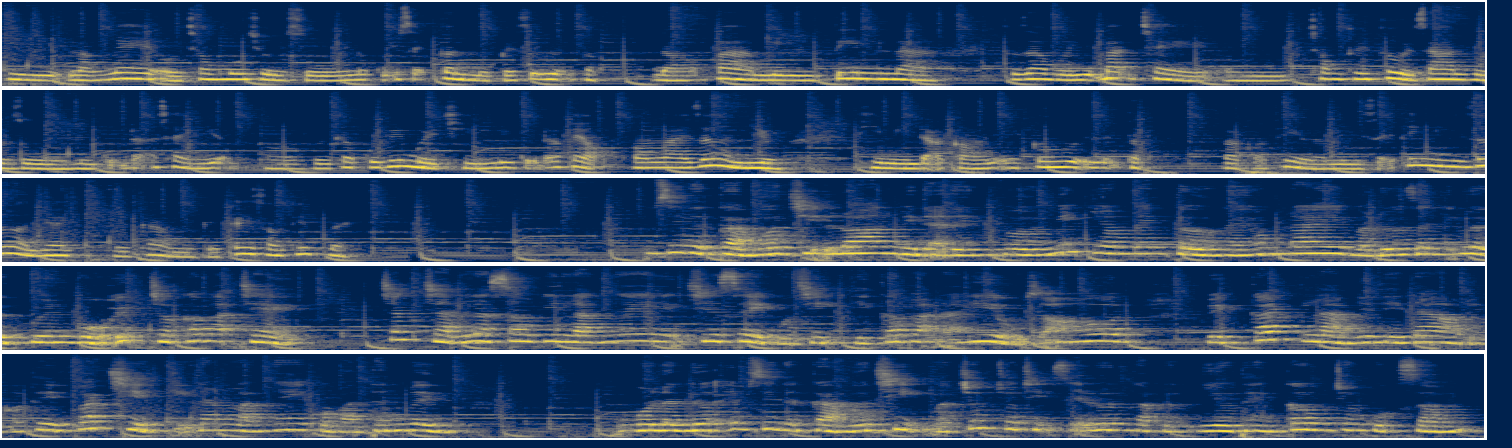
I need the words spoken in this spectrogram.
Thì lắng nghe ở trong môi trường số nó cũng sẽ cần một cái sự luyện tập đó. Và mình tin là thực ra với những bạn trẻ um, trong cái thời gian vừa rồi mình cũng đã trải nghiệm uh, với cả covid 19 mình cũng đã phải online rất là nhiều. Thì mình đã có những cơ hội luyện tập và có thể là mình sẽ thích nghi rất là nhanh với cả một cái cách giao tiếp này. Xin được cảm ơn chị Loan vì đã đến với Meet Your Mentor ngày hôm nay và đưa ra những lời khuyên bổ ích cho các bạn trẻ. Chắc chắn là sau khi lắng nghe những chia sẻ của chị thì các bạn đã hiểu rõ hơn về cách làm như thế nào để có thể phát triển kỹ năng lắng nghe của bản thân mình. một lần nữa, em xin được cảm ơn chị và chúc cho chị sẽ luôn gặp được nhiều thành công trong cuộc sống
